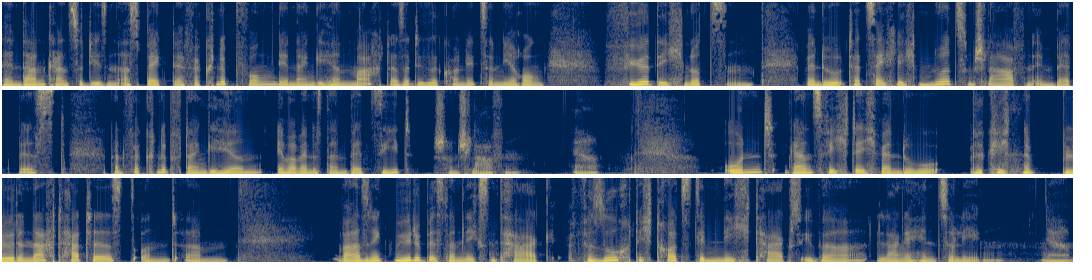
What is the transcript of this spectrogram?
Denn dann kannst du diesen Aspekt der Verknüpfung, den dein Gehirn macht, also diese Konditionierung, für dich nutzen. Wenn du tatsächlich nur zum Schlafen im Bett bist, dann verknüpft dein Gehirn, immer wenn es dein Bett sieht, schon schlafen. Ja. Und ganz wichtig, wenn du wirklich eine blöde Nacht hattest und ähm, wahnsinnig müde bist am nächsten Tag, versuch dich trotzdem nicht tagsüber lange hinzulegen. Ja,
